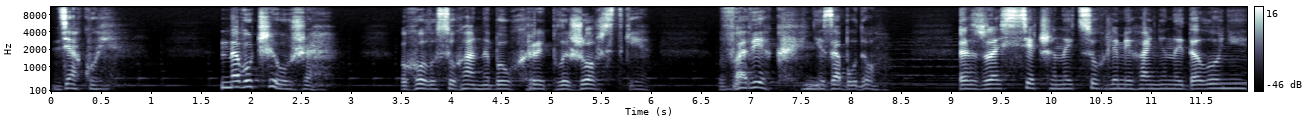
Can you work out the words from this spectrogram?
Дзякуй. Навучыў жа. Голас у Ганны быў хрыплы жорсткі. Вавек не забуду. З рассечанай цуглямі ганенай далоні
